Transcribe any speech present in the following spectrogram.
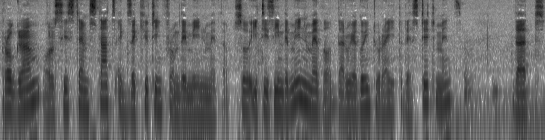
program or system starts executing from the main method. So it is in the main method that we are going to write the statements that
